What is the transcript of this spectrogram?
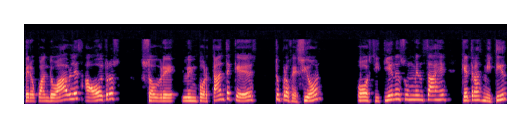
pero cuando hables a otros sobre lo importante que es tu profesión o si tienes un mensaje que transmitir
